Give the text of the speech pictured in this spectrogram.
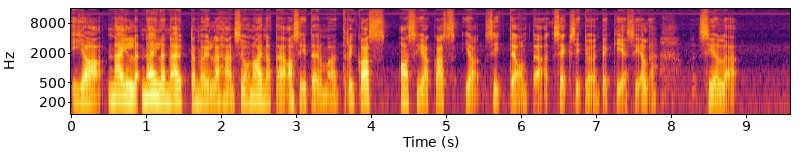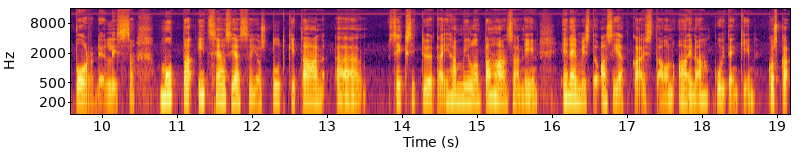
ja näillä, näillä näyttämöillähän se on aina tämä asetelma, että rikas asiakas ja sitten on tämä seksityöntekijä siellä, siellä bordellissa. Mutta itse asiassa, jos tutkitaan ää, seksityötä ihan milloin tahansa, niin enemmistö asiakkaista on aina kuitenkin, koska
